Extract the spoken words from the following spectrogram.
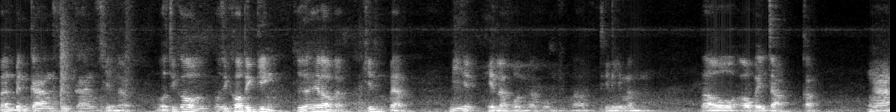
มันเป็นการฝึกการเขียนแบบ logical logical thinking คือให้เราแบบคิดแบบมีเหตุและผลครับผมแล้วทีนี้มันเราเอาไปจับกับงาน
